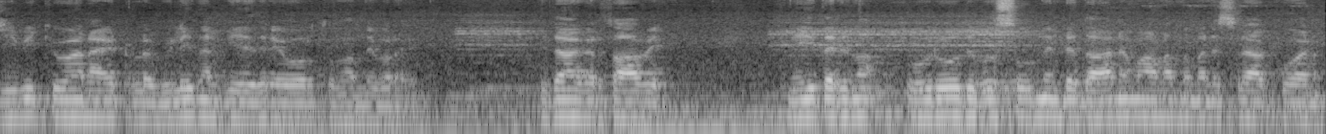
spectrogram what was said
ജീവിക്കുവാനായിട്ടുള്ള വിളി നൽകിയതിനെ ഓർത്ത് നന്ദി പറയുന്നു. ഇതാ കർത്താവെ നീ തരുന്ന ഓരോ ദിവസവും നിന്റെ ദാനമാണെന്ന് മനസ്സിലാക്കുവാനും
